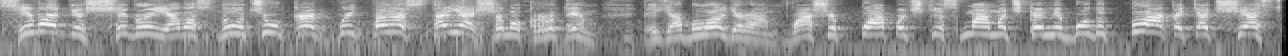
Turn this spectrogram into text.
Сегодня, щеглы, я вас научу, как быть по-настоящему крутым. Видеоблогером ваши папочки с мамочками будут плакать от счастья.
